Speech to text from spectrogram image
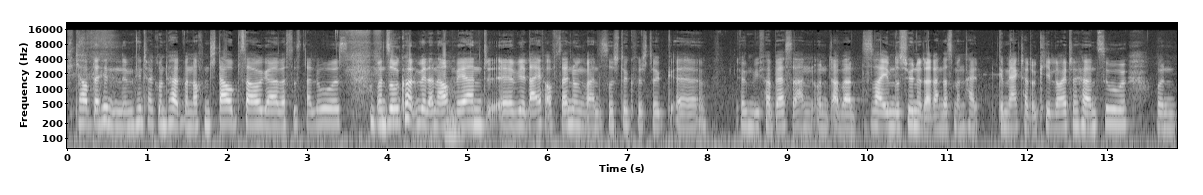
ich glaube, da hinten im Hintergrund hört man noch einen Staubsauger, was ist da los? Und so konnten wir dann auch, mhm. während äh, wir live auf Sendung waren, das so Stück für Stück äh, irgendwie verbessern. Und aber das war eben das Schöne daran, dass man halt gemerkt hat, okay, Leute hören zu und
